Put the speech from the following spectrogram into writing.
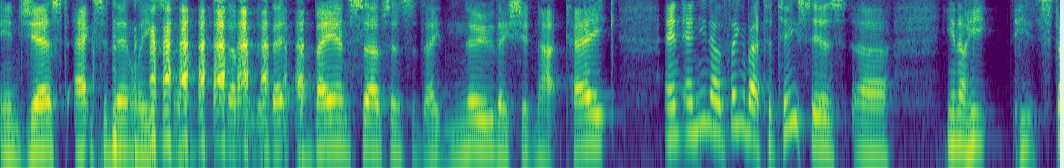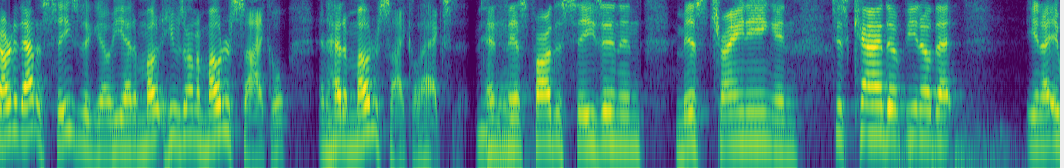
ingest accidentally some, something that they, a banned substance that they knew they should not take. And and you know the thing about Tatis is, uh, you know he he started out a season ago. He had a mo- he was on a motorcycle and had a motorcycle accident Yeah. and missed part of the season and missed training and just kind of you know that. You know, it,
